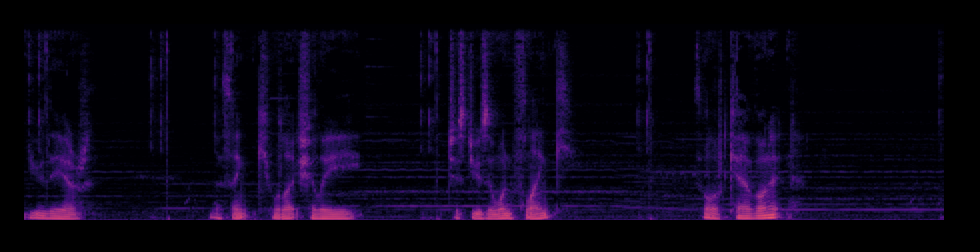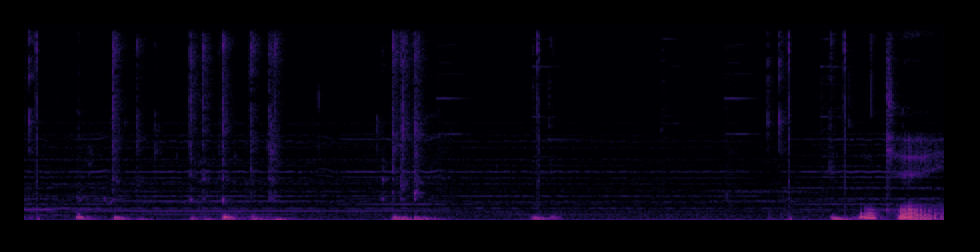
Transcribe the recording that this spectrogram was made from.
you there. I think we'll actually just use the one flank. Throw our cav on it. Okay.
